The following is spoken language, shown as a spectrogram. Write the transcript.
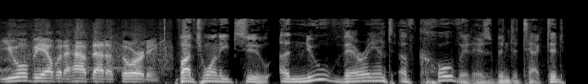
You will be able to have that authority. 522. A new variant of COVID has been detected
